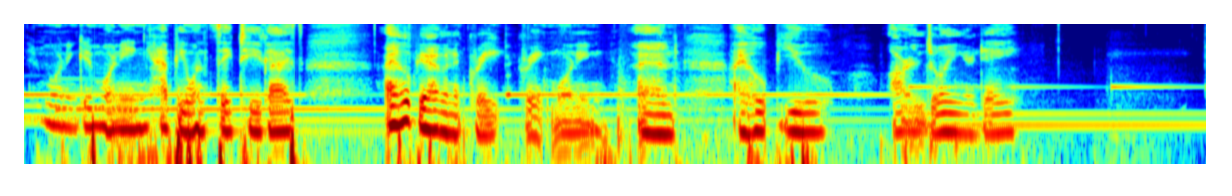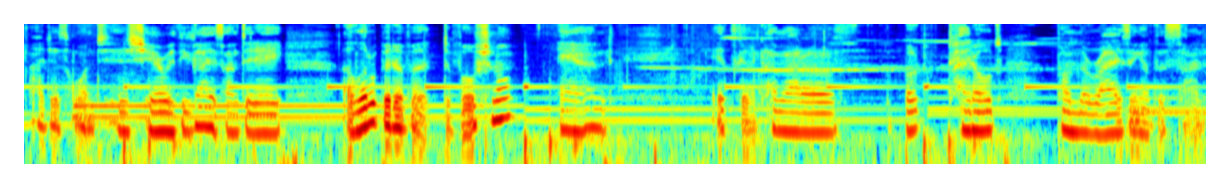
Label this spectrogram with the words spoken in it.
Good morning, good morning. Happy Wednesday to you guys. I hope you're having a great, great morning, and I hope you are enjoying your day. I just want to share with you guys on today a little bit of a devotional, and it's going to come out of a book titled From the Rising of the Sun.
